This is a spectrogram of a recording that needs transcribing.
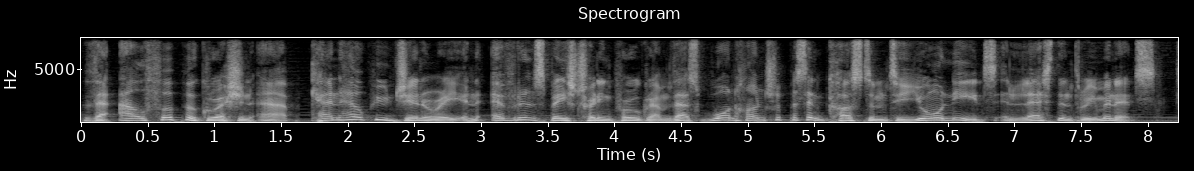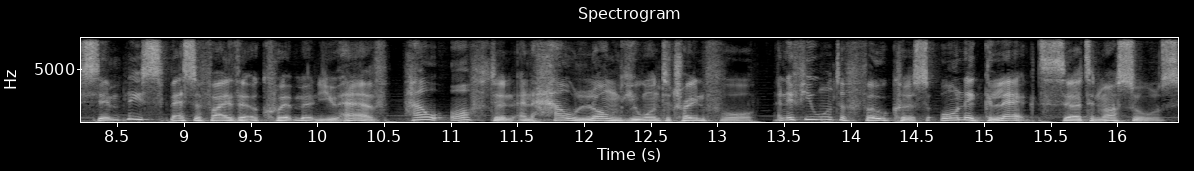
the Alpha Progression app, can help you generate an evidence based training program that's 100% custom to your needs in less than 3 minutes. Simply specify the equipment you have, how often and how long you want to train for, and if you want to focus or neglect certain muscles.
